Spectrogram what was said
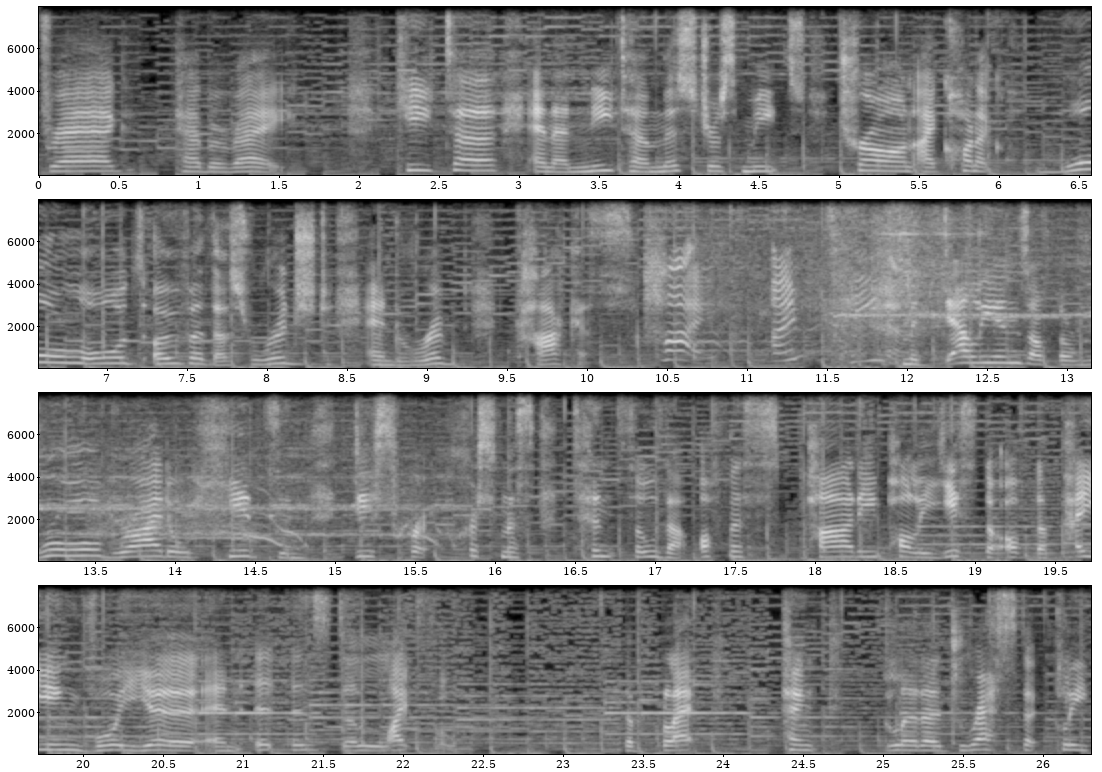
Drag, Cabaret. Kita and Anita Mistress meets Tron iconic warlords over this ridged and ribbed carcass. Hi, I'm Tina. Medallions of the raw bridal heads and desperate Christmas tinsel, the office party polyester of the paying voyeur, and it is delightful. The black, pink, glitter drastically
